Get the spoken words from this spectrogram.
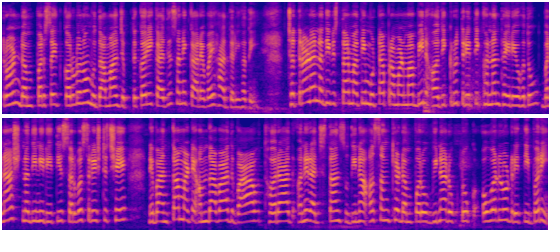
ત્રણ ડમ્પર સહિત કરોડોનો મુદ્દામાલ જપ્ત કરી કાયદેસરની કાર્યવાહી હાથ ધરી હતી. છત્રાડા નદી વિસ્તારમાંથી મોટા પ્રમાણમાં બિન અધિકૃત રેતી ખનન થઈ રહ્યું હતું. બનાસ નદીની રેતી સર્વશ્રેષ્ઠ છે ને બાંધકામ માટે અમદાવાદ, વાવ, થરાદ અને રાજસ્થાન સુધીના અસંખ્ય ડમ્પરો વિના રોકટોક ઓવરલોડ રેતી ભરી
